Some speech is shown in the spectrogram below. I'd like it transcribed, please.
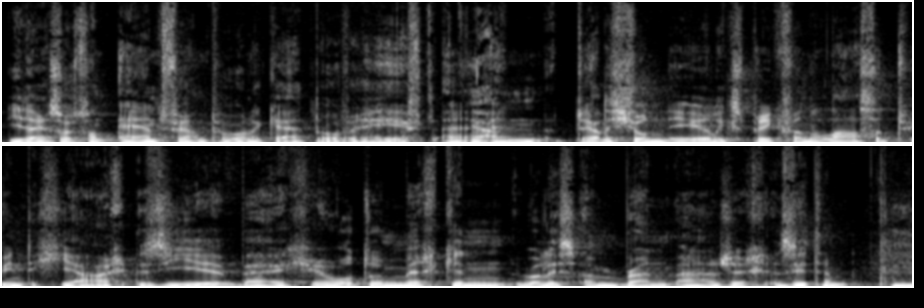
die daar een soort van eindverantwoordelijkheid over heeft. Hè. Ja. En traditioneel, ik spreek van de laatste twintig jaar, zie je bij grote merken wel eens een brandmanager zitten. Mhm.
